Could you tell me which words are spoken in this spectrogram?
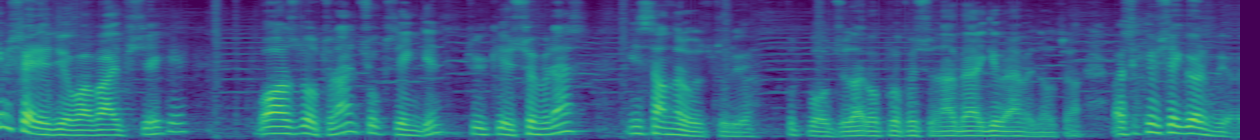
Kim seyrediyor bu havai fişeği? Boğaz'da oturan çok zengin, Türkiye'yi sömüren insanlar oturuyor. Futbolcular, o profesyonel belge vermeden oturan. Başka kimse görmüyor.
